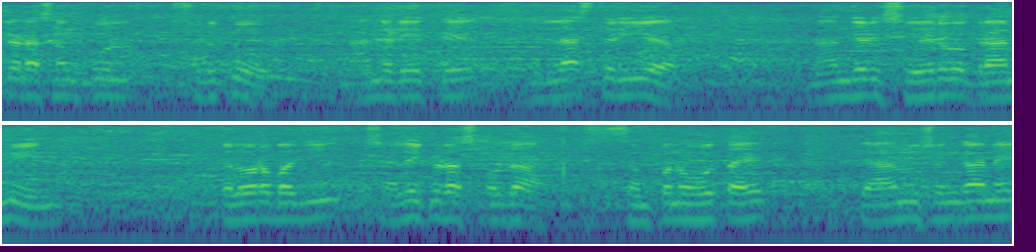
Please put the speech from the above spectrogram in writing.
क्रीडा संकुल सिडको नांदेड येथे जिल्हास्तरीय नांदेड शहर व ग्रामीण तलवारबाजी शालेय क्रीडा स्पर्धा संपन्न होत आहेत. त्या अनुषंगाने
